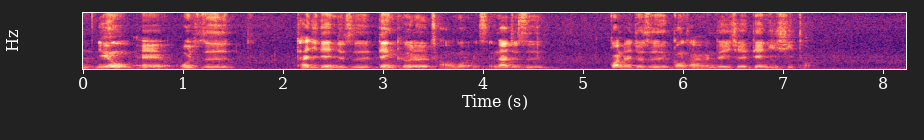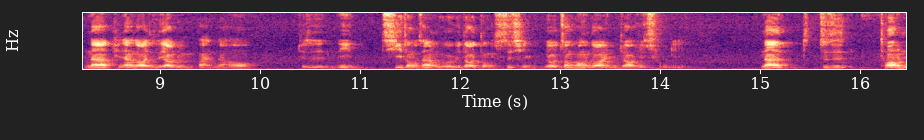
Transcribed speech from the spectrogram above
嗯，因为我诶、我是台积电就是电科的常务工程师，那就是管的就是工厂里面的一些电机系统。那平常的话就是要轮班，然后就是你系统上如果遇到这种事情有状况的话，你就要去处理。那就是通常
